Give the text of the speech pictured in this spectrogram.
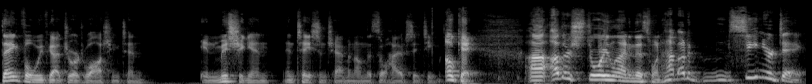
Thankful we've got George Washington in Michigan and Taison Chatman on this Ohio State team. Okay. Uh, other storyline in this one. How about a senior day?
